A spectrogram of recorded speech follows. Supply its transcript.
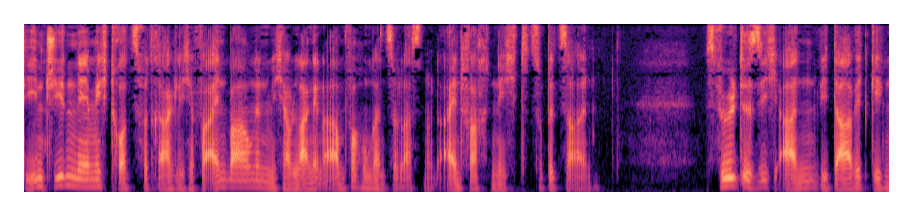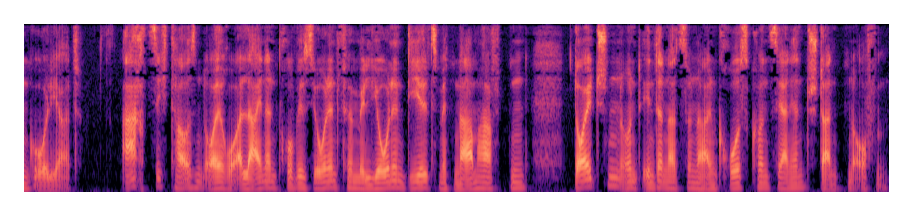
Die entschieden nämlich, trotz vertraglicher Vereinbarungen, mich am langen Arm verhungern zu lassen und einfach nicht zu bezahlen. Es fühlte sich an wie David gegen Goliath. 80.000 Euro allein an Provisionen für Millionendeals mit namhaften deutschen und internationalen Großkonzernen standen offen.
